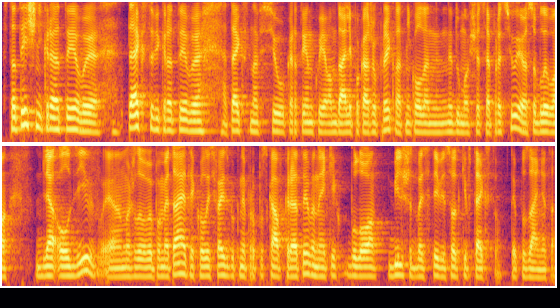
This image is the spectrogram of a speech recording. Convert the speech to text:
Статичні креативи, текстові креативи, текст на всю картинку. Я вам далі покажу приклад. Ніколи не думав, що це працює, особливо для олдів. Е, Можливо, ви пам'ятаєте, колись Facebook не пропускав креативи, на яких було більше 20% тексту, типу зайнято.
